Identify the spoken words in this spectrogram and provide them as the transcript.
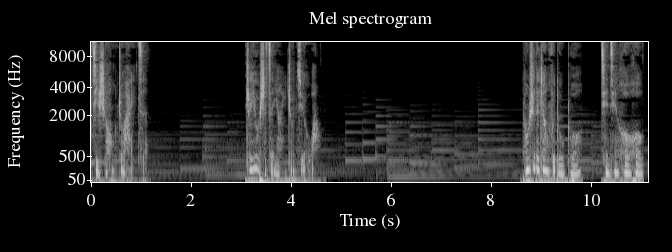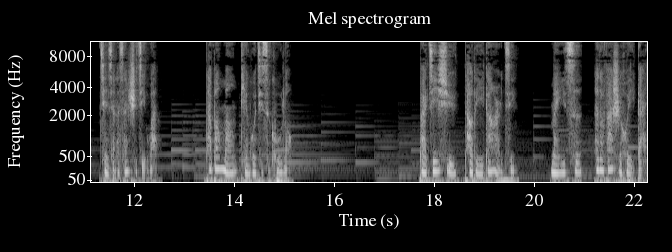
及时哄住孩子，这又是怎样一种绝望？同事的丈夫赌博，前前后后欠下了三十几万，他帮忙填过几次窟窿，把积蓄掏得一干二净。每一次他都发誓悔改，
